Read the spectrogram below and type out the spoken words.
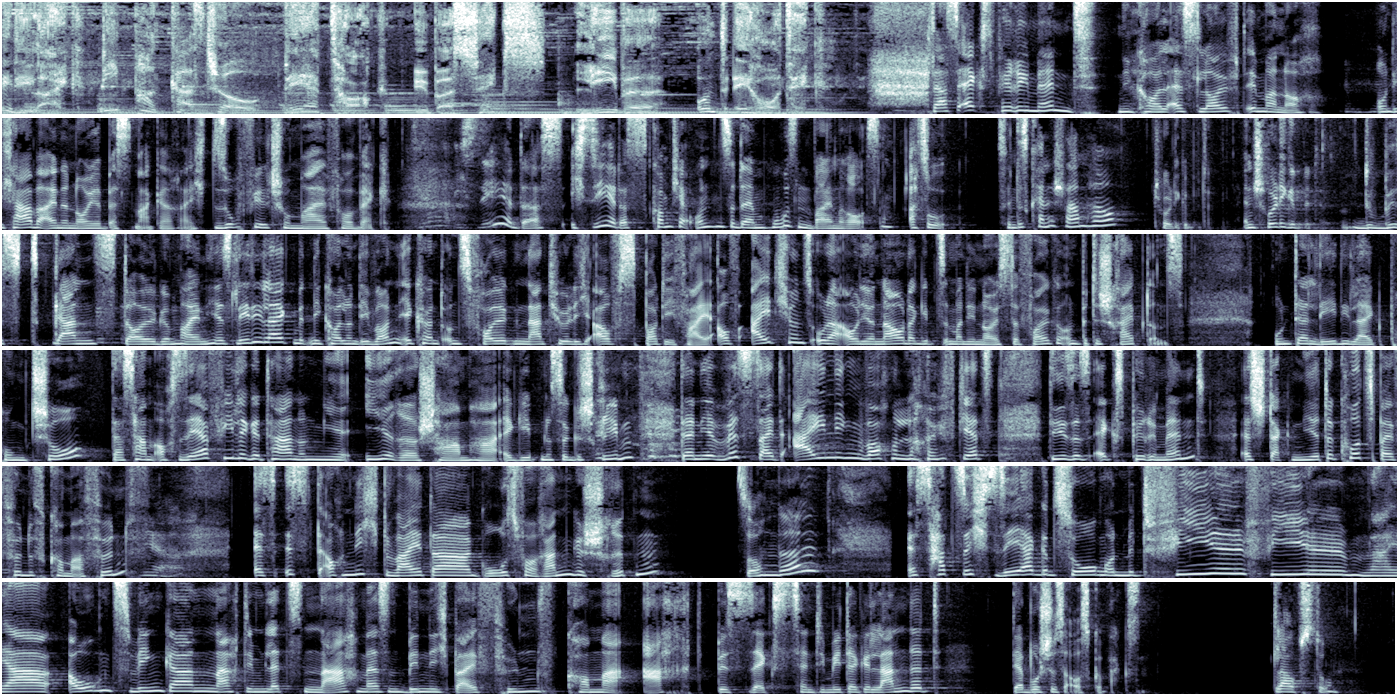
Ladylike, Die Podcast-Show. der Talk über Sex, Liebe und Erotik. Das Experiment, Nicole, es läuft immer noch. Und ich habe eine neue Bestmarke erreicht. So viel schon mal vorweg. Ich sehe das. Ich sehe das. Es kommt ja unten zu deinem Hosenbein raus. Ach so, sind das keine Schamhaare? Entschuldige bitte. Entschuldige bitte. Du bist ganz doll gemein. Hier ist Ladylike mit Nicole und Yvonne. Ihr könnt uns folgen natürlich auf Spotify, auf iTunes oder AudioNow. Da gibt's immer die neueste Folge. Und bitte schreibt uns unter ladylike.show. Das haben auch sehr viele getan und mir ihre Schamhaarergebnisse geschrieben. Denn ihr wisst, seit einigen Wochen läuft jetzt dieses Experiment. Es stagnierte kurz bei 5,5. Es ist auch nicht weiter groß vorangeschritten. Sondern? Es hat sich sehr gezogen und mit viel, viel, naja, Augenzwinkern nach dem letzten Nachmessen bin ich bei 5,8 bis 6 Zentimeter gelandet. Der Busch ist ausgewachsen. Glaubst du?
